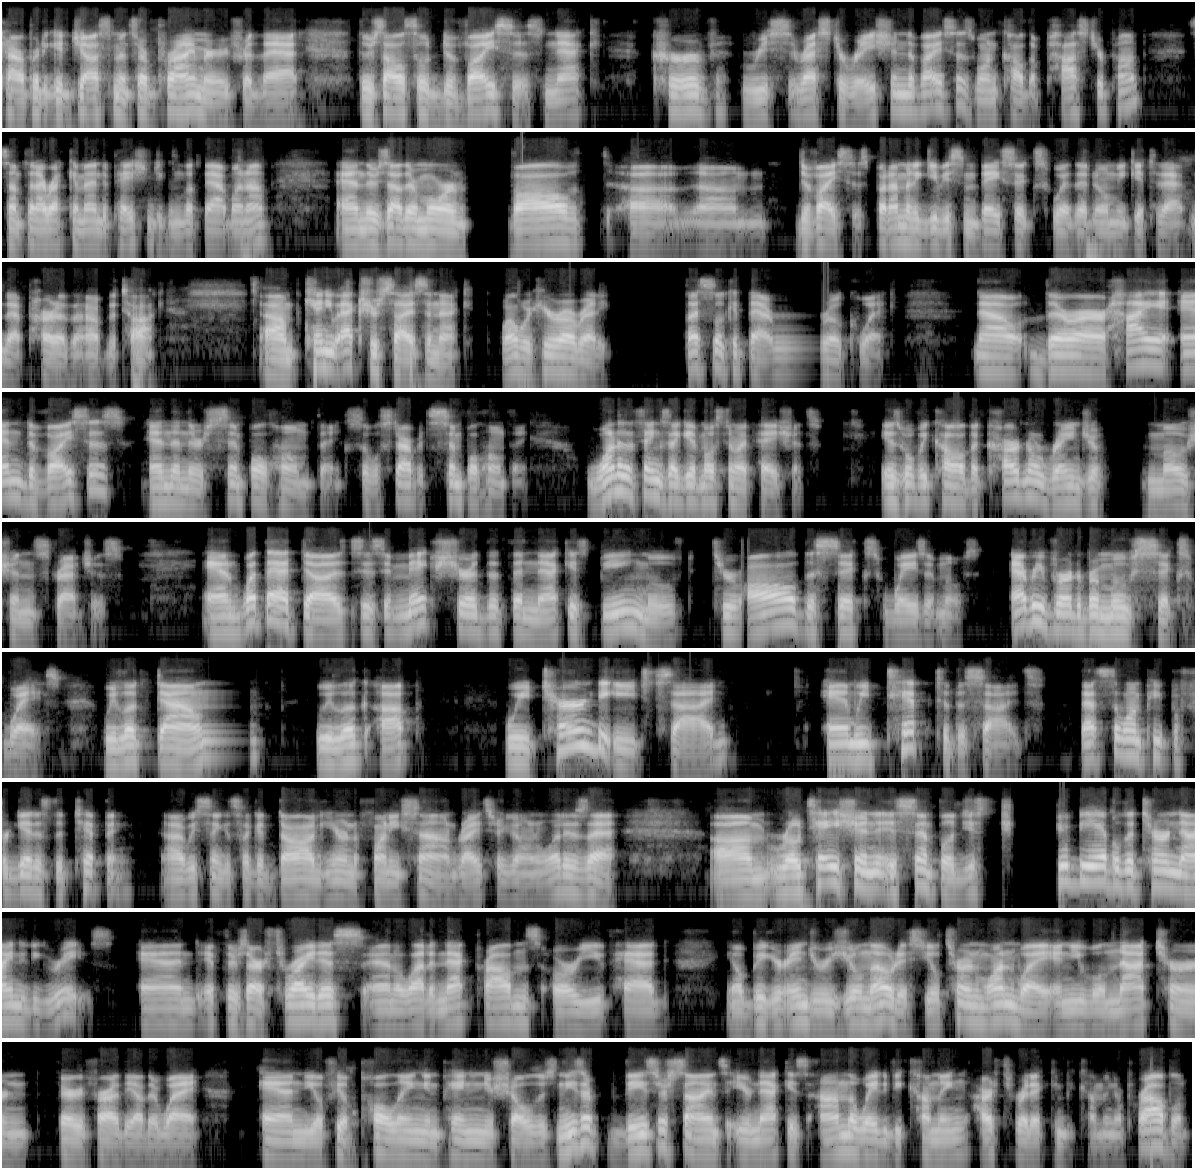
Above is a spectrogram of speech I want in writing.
Chiropractic adjustments are primary for that. There's also devices, neck curve res restoration devices, one called the posture pump, something I recommend to patients. You can look that one up. And there's other more involved uh, um, devices, but I'm going to give you some basics with it when we get to that, that part of the, of the talk. Um, can you exercise the neck? Well, we're here already. Let's look at that real quick. Now, there are high-end devices, and then there's simple home things. So we'll start with simple home thing. One of the things I give most of my patients is what we call the cardinal range of motion stretches. And what that does is it makes sure that the neck is being moved through all the six ways it moves. Every vertebra moves six ways. We look down, we look up, we turn to each side, and we tip to the sides. That's the one people forget is the tipping. I always think it's like a dog hearing a funny sound, right? So you're going, what is that? Um, rotation is simple. Just should be able to turn 90 degrees. And if there's arthritis and a lot of neck problems, or you've had you know bigger injuries, you'll notice you'll turn one way and you will not turn very far the other way, and you'll feel pulling and pain in your shoulders. And these are these are signs that your neck is on the way to becoming arthritic and becoming a problem.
